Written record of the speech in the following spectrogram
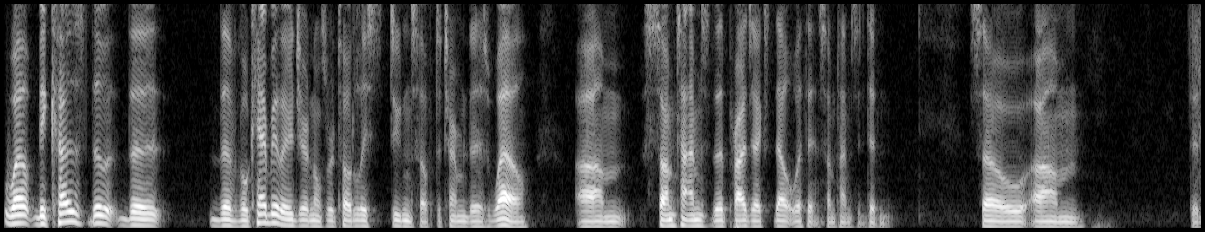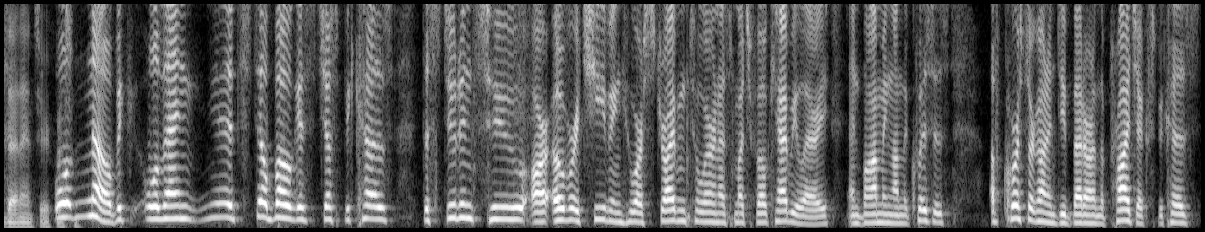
well, because the the the vocabulary journals were totally student self-determined as well. Um, sometimes the projects dealt with it, sometimes it didn't. So, um, did that answer your Well, no. Bec- well, then it's still bogus just because the students who are overachieving, who are striving to learn as much vocabulary and bombing on the quizzes, of course they're going to do better on the projects because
